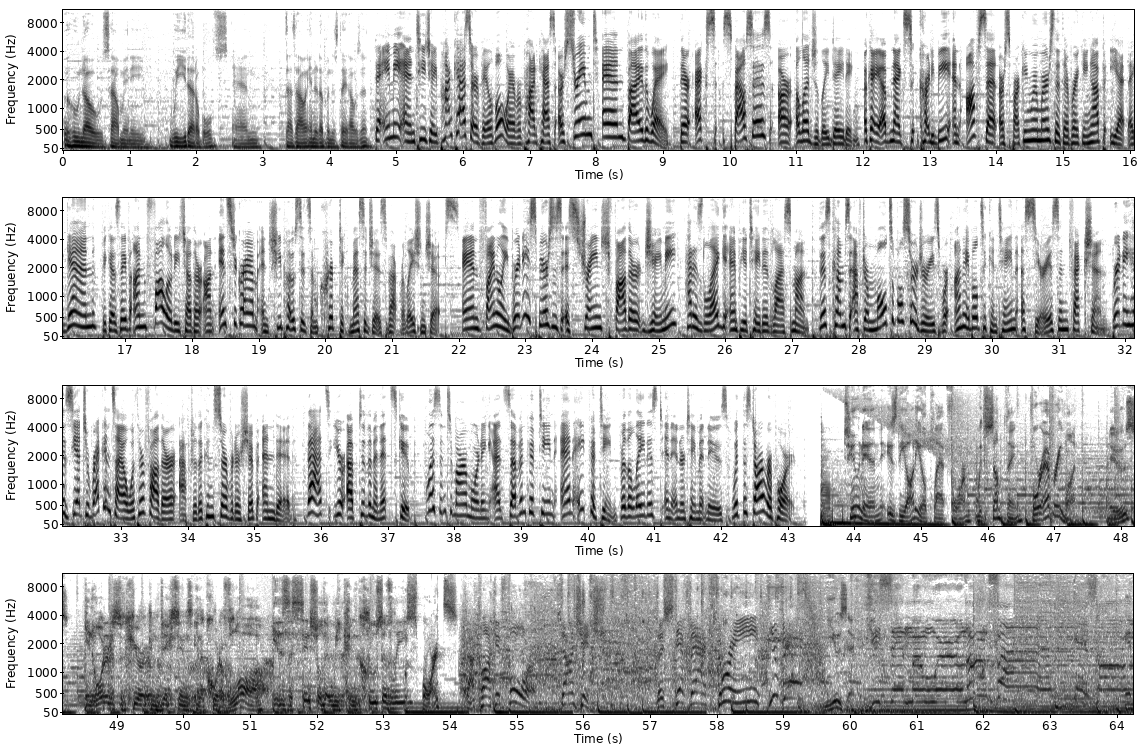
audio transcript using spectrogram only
who knows how many weed edibles, and that's how I ended up in the state I was in. The Amy and TJ podcasts are available wherever podcasts are streamed. And by the way, their ex spouses are allegedly dating. Okay, up next, Cardi B and Offset are sparking rumors that they're breaking up yet again because they've unfollowed each other on Instagram and she posted some cryptic messages about relationships. And finally, Britney Spears' estranged father, Jamie, had his leg amputated last month. This comes after multiple surgeries were unable to contain a serious infection. Britney has yet to reconcile with her father after the conservatorship ended. That's your up to the minute scoop. Listen tomorrow morning at 7:15 and 8:15 for the latest in entertainment news with the Star Report. TuneIn is the audio platform with something for everyone. News. In order to secure convictions in a court of law, it is essential that we conclusively. Sports. Got clock at four. Doncic. The step back three. You bet. Music. You set my world on fire. Yes.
